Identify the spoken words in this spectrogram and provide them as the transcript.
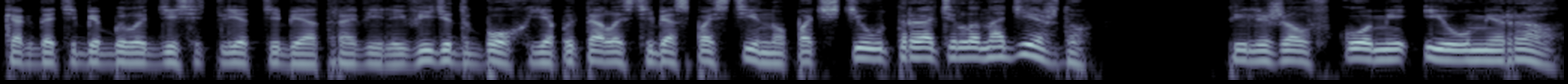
Когда тебе было десять лет, тебя отравили. Видит Бог, я пыталась тебя спасти, но почти утратила надежду. Ты лежал в коме и умирал.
